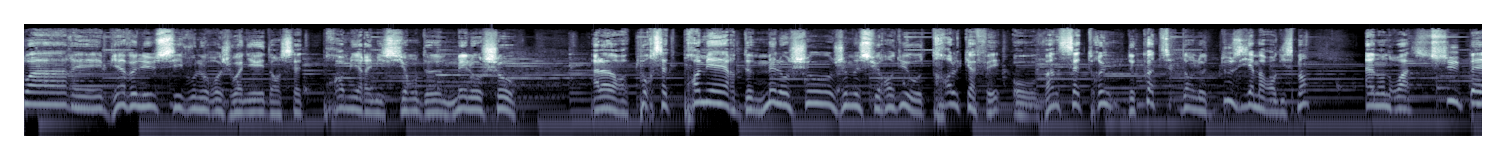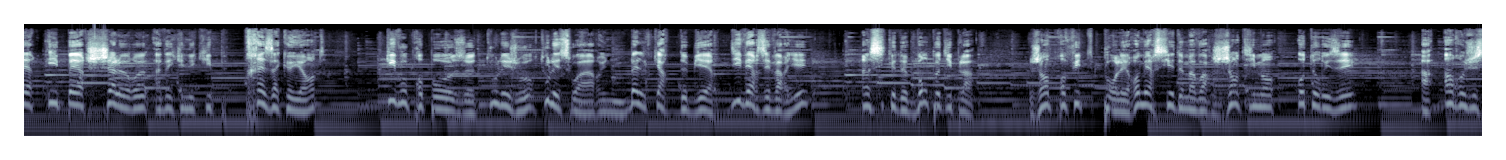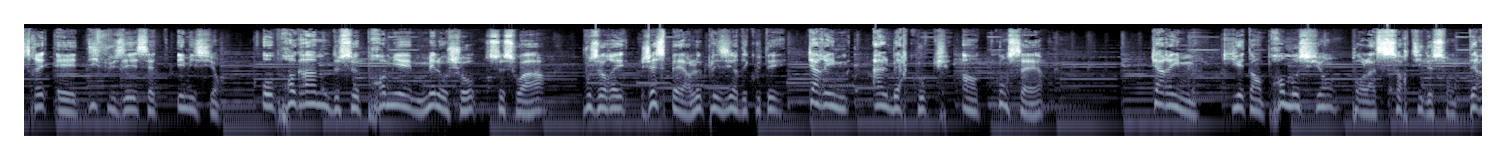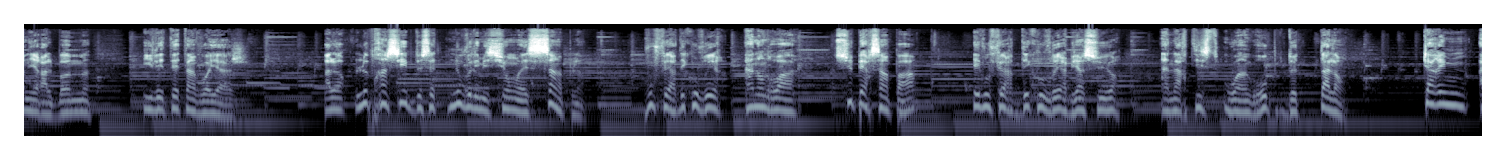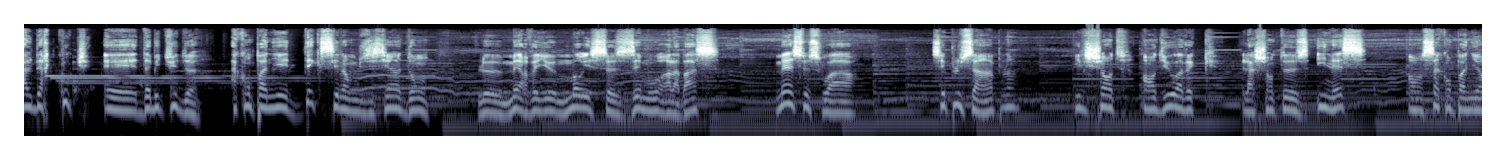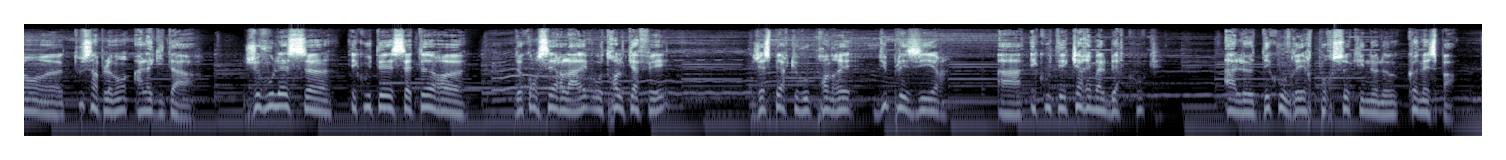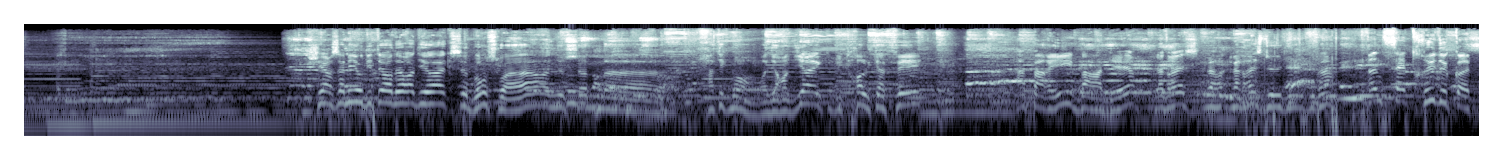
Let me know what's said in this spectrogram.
Bonsoir et bienvenue si vous nous rejoignez dans cette première émission de Mélo Show. Alors, pour cette première de Mélo Show, je me suis rendu au Troll Café, au 27 rue de Côte, dans le 12e arrondissement. Un endroit super, hyper chaleureux avec une équipe très accueillante qui vous propose tous les jours, tous les soirs, une belle carte de bières diverses et variées, ainsi que de bons petits plats. J'en profite pour les remercier de m'avoir gentiment autorisé à enregistrer et diffuser cette émission. Au programme de ce premier Mélo Show ce soir, vous aurez, j'espère, le plaisir d'écouter Karim Albert Cook en concert. Karim, qui est en promotion pour la sortie de son dernier album, Il était un voyage. Alors, le principe de cette nouvelle émission est simple. Vous faire découvrir un endroit super sympa et vous faire découvrir, bien sûr, un artiste ou un groupe de talent. Karim Albert Cook est d'habitude accompagné d'excellents musiciens dont le merveilleux Maurice Zemmour à la basse. Mais ce soir, c'est plus simple. Il chante en duo avec la chanteuse Inès en s'accompagnant euh, tout simplement à la guitare. Je vous laisse euh, écouter cette heure euh, de concert live au Troll Café. J'espère que vous prendrez du plaisir à écouter Karim Albert Cook, à le découvrir pour ceux qui ne le connaissent pas. Chers amis auditeurs de Radio Axe, bonsoir. Nous sommes euh, pratiquement, on va dire en direct du Troll Café à Paris, bar à bière. L'adresse, l'adresse du, du, du bar 27 rue de Côte,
